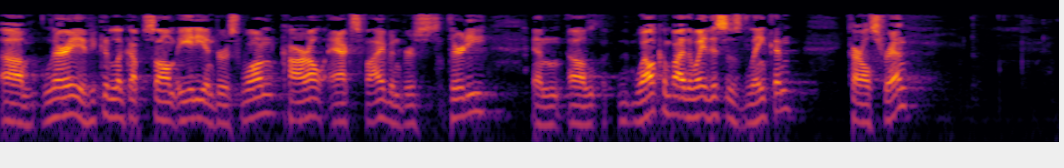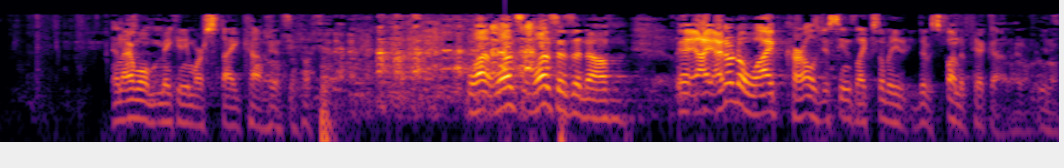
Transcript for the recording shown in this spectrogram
Um, Larry, if you could look up Psalm 80 and verse 1, Carl, Acts 5 and verse 30. And uh, welcome, by the way, this is Lincoln, Carl's friend. And I won't make any more snide comments about that. once, once is enough. I, I don't know why Carl just seems like somebody that was fun to pick on. I don't, you know.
